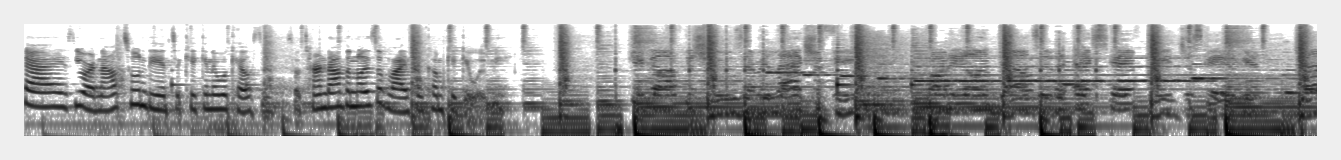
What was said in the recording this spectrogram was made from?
guys, you are now tuned in to Kicking It with Kelsey. So turn down the noise of life and come kick it with me. Kick off your shoes and relax your feet. Party on down to the escape. Just kick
